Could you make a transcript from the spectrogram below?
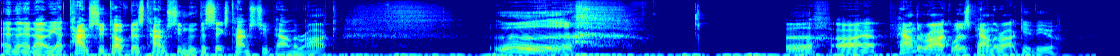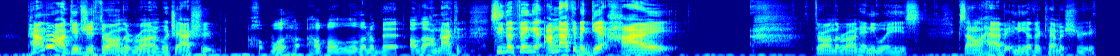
and then uh, we got times two toughness, times two move the sticks, times two pound the rock. Ugh. Ugh. Uh, pound the rock. What does pound the rock give you? Pound the rock gives you throw on the run, which actually will help a little bit. Although I'm not gonna see the thing. I'm not gonna get high throw on the run anyways, because I don't have any other chemistry.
